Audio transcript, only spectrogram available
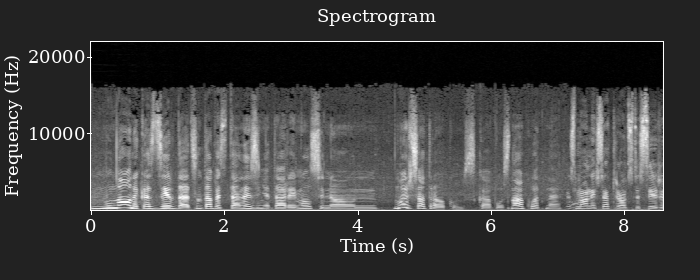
Nu, nav nekas dzirdēts, un tāpēc tā neziņa tā arī mulsina. Un, nu, ir satraukums, kā būs nākotnē. Kas manī satrauc, tas ir,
